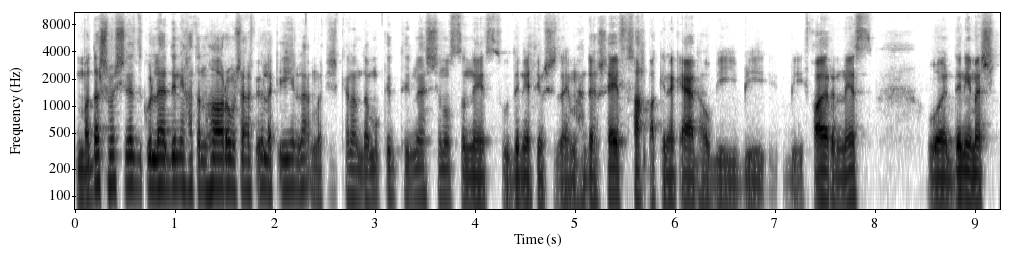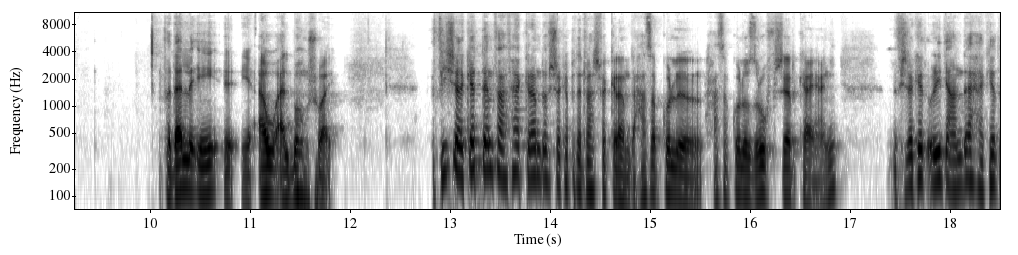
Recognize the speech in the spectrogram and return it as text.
ما أقدرش أمشي الناس دي كلها الدنيا هتنهار ومش عارف يقول لك إيه لا ما فيش الكلام ده ممكن تمشي نص الناس والدنيا تمشي زي ما انت شايف صاحبك هناك قاعد أهو بي بي بي fire الناس والدنيا ماشية. فده اللي إيه أو قلبهم شوية. في شركات تنفع فيها الكلام ده وفي شركات ما تنفعش فيها الكلام ده حسب كل حسب كل ظروف شركة يعني. في شركات already عندها حاجات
